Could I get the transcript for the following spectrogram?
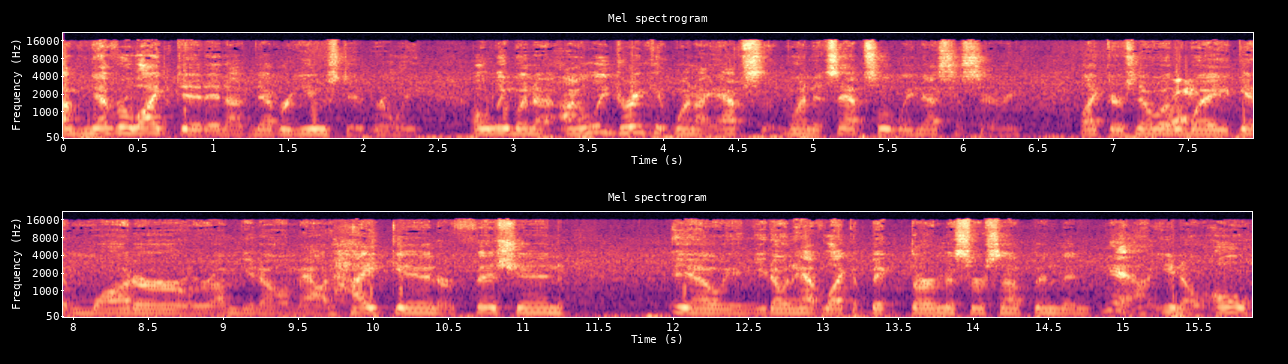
I've never liked it, and I've never used it really. Only when I, I only drink it when I abs- when it's absolutely necessary. Like there's no other way of getting water, or I'm you know I'm out hiking or fishing, you know, and you don't have like a big thermos or something. Then yeah, you know I'll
